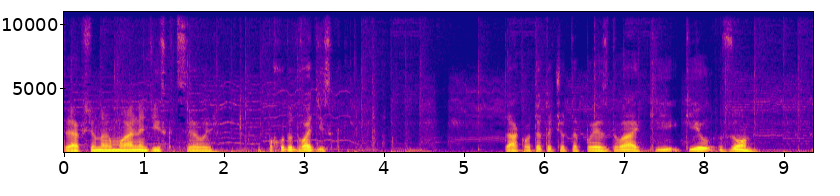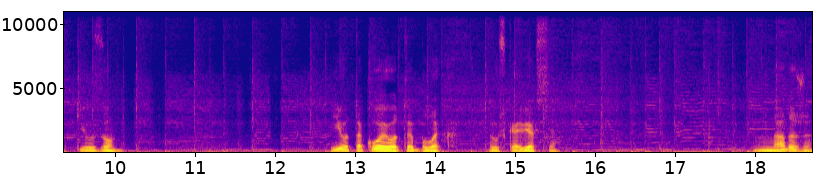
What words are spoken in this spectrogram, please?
Так, все нормально, диск целый. Походу два диска. Так, вот это что-то PS2 Killzone. Killzone. И вот такой вот э, Black. Русская версия. Надо же.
